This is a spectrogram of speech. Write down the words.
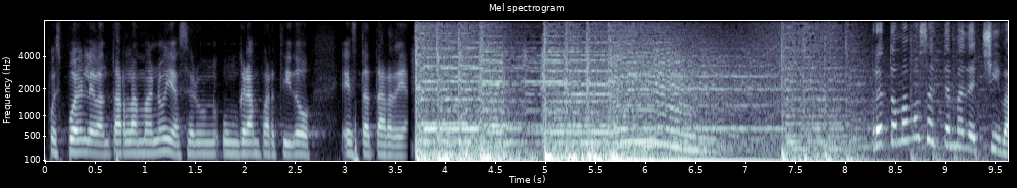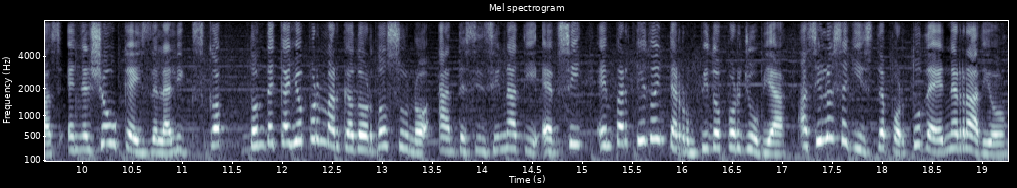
pues pueden levantar la mano y hacer un, un gran partido esta tarde. Retomamos el tema de Chivas en el showcase de la League's Cup, donde cayó por marcador 2-1 ante Cincinnati FC en partido interrumpido por lluvia. Así lo seguiste por tu DN Radio.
